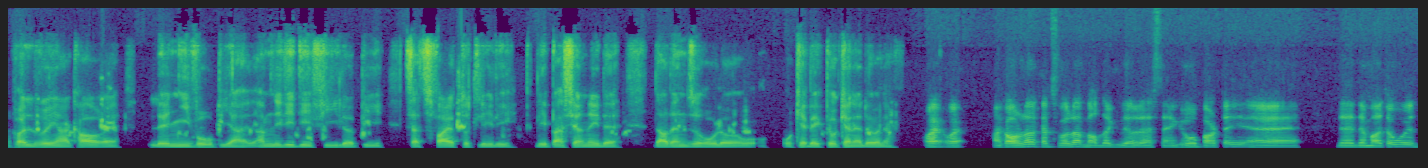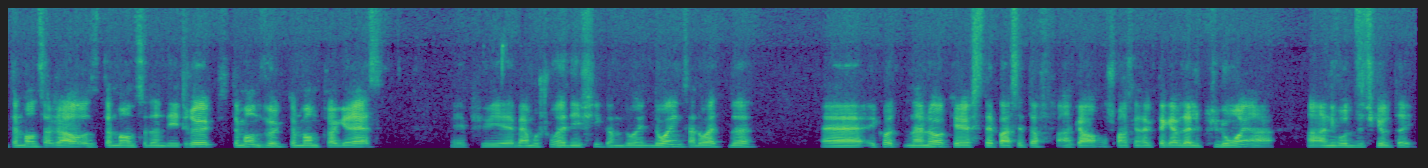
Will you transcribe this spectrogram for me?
relevé encore le niveau, puis amener des défis, là, puis satisfaire tous les, les, passionnés d'Ardenduro au, au, Québec et au Canada. Oui, oui. Encore là, quand tu vas là à Mordocville, c'est un gros party euh, de, moto. Tout le monde se jase, tout le monde se donne des trucs, tout le monde veut que tout le monde progresse. Et puis, euh, ben, moi, je trouve un défi comme Dwayne, ça doit être de. Euh, écoute, il y en a que c'était pas assez tough encore. Je pense qu'il y en a qui étaient capables d'aller plus loin en, niveau de difficulté.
